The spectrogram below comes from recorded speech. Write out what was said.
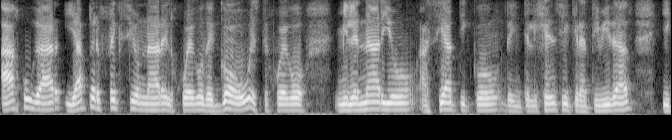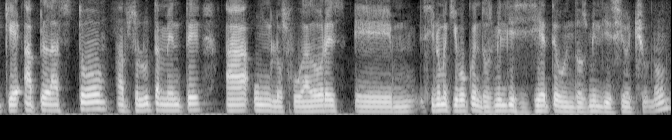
a jugar y a perfeccionar el juego de Go, este juego milenario asiático de inteligencia y creatividad y que aplastó absolutamente a un, los jugadores, eh, si no me equivoco, en 2017 o en 2018, ¿no?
